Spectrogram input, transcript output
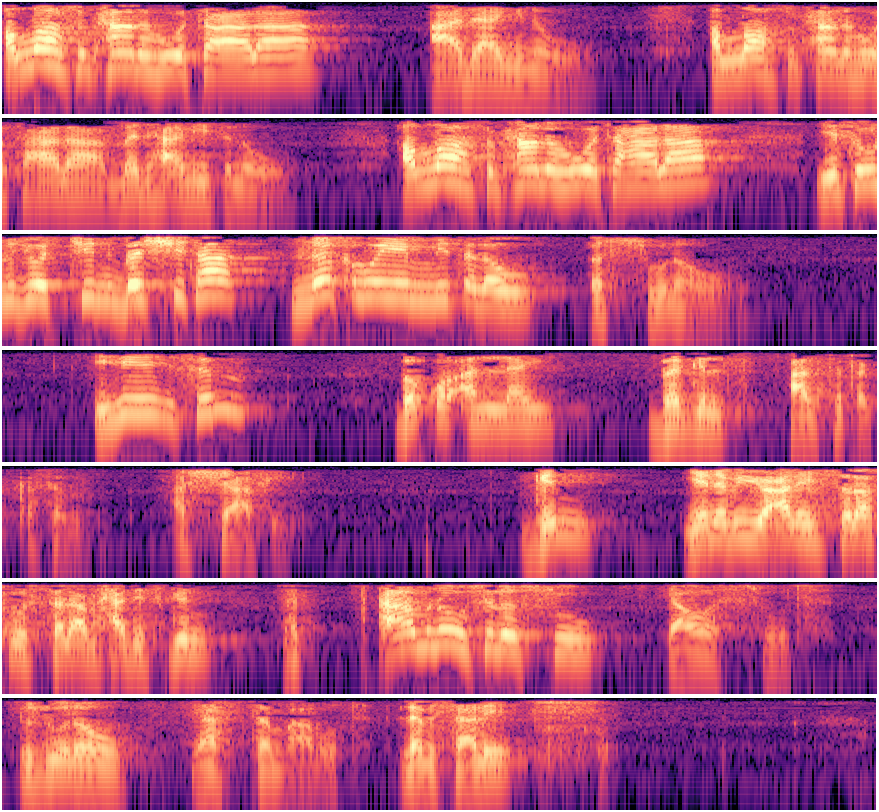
አላህ ስብሓንሁ ወተዓላ አዳኝ ነው አላህ ስብሓንሁ ወተዓላ መድኃኒት ነው አላህ ስብሓንሁ ወተዓላ የሰው ልጆችን በሽታ ነቅሎ የሚጥለው እሱ ነው ይሄ ስም በቁርአን ላይ በግልጽ አልተጠቀሰም አሻፊ ግን የነቢዩ ዓለይሂ ሰላቱ ወሰላም ሐዲስ ግን በጣም ነው ስለሱ ያወሱት ብዙ ነው ያስተማሩት ለምሳሌ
